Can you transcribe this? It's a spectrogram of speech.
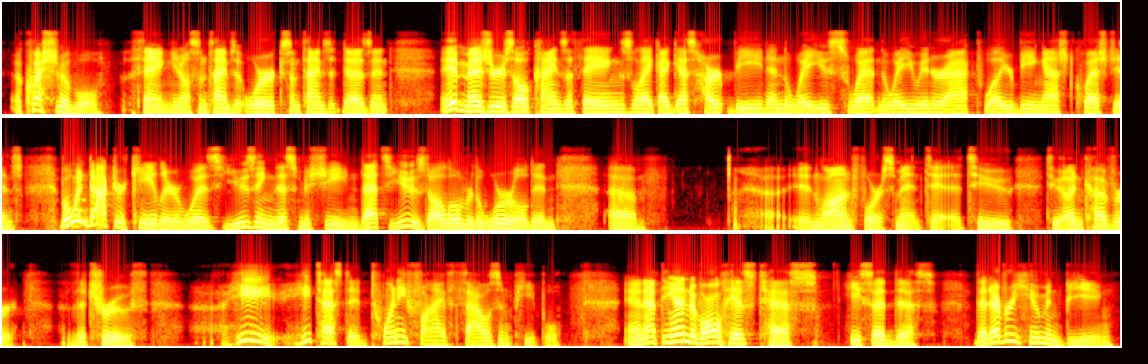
a questionable thing. You know, sometimes it works, sometimes it doesn't. It measures all kinds of things, like I guess heartbeat and the way you sweat and the way you interact while you're being asked questions. But when Dr. Keeler was using this machine, that's used all over the world in uh, uh, in law enforcement to, to to uncover the truth. Uh, he he tested 25,000 people, and at the end of all his tests, he said this: that every human being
